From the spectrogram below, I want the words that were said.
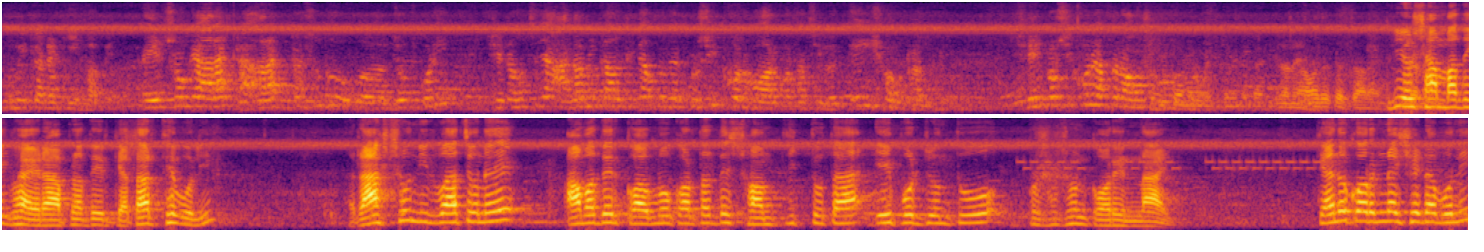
ভূমিকাটা কি হবে? এর সঙ্গে আরেকটা আরেকটা শুধু যোগ করি। সেটা হচ্ছে যে আগামীকাল থেকে আপনাদের প্রশিক্ষণ হওয়ার কথা ছিল এই সংক্রান্তে। সেই প্রশিক্ষণে আপনারা অংশগ্রহণ করবেন। প্রিয় সাংবাদিক ভাইয়েরা আপনাদের জ্ঞাতার্থে বলি রাষ্ট্র নির্বাচনে আমাদের কর্মকর্তাদের সম্পৃক্ততা এ পর্যন্ত প্রশাসন করেন নাই। কেন করেন নাই সেটা বলি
